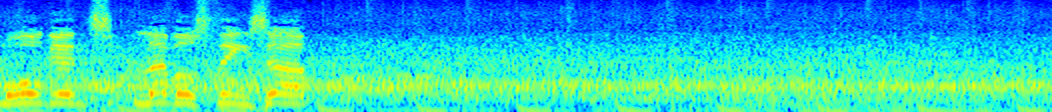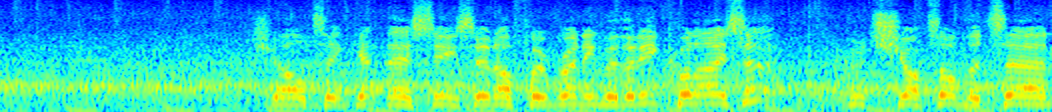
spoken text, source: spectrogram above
Morgan levels things up. Charlton get their season off and running with an equaliser. Good shot on the turn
